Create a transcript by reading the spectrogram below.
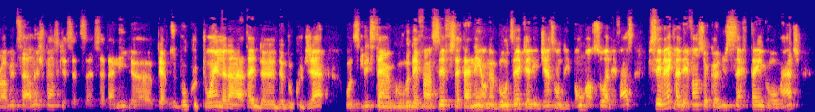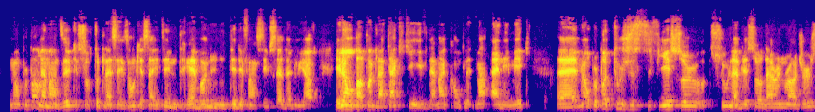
Robert Saleh, je pense que cette, année, il a perdu beaucoup de points dans la tête de, beaucoup de gens. On dit lui que c'était un gourou défensif. Cette année, on a beau dire que les Jets ont des bons morceaux à défense. Puis c'est vrai que la défense a connu certains gros matchs, mais on ne peut pas vraiment dire que sur toute la saison, que ça a été une très bonne unité défensive, celle de New York. Et là, on ne parle pas de l'attaque qui est évidemment complètement anémique. Euh, mais on ne peut pas tout justifier sous la blessure d'Aaron Rodgers.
